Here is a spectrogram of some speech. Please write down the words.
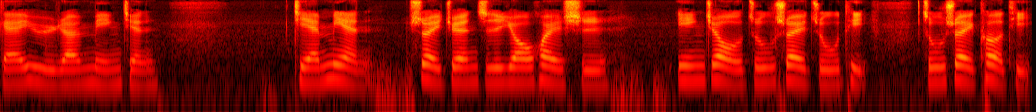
给予人民减减免税捐之优惠时，应就租税主体、租税客体。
